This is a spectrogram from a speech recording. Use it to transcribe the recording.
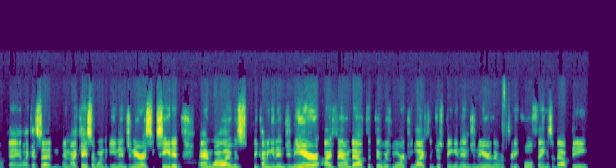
Okay, like I said, in my case, I wanted to be an engineer. I succeeded. And while I was becoming an engineer, I found out that there was more to life than just being an engineer. There were pretty cool things about being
